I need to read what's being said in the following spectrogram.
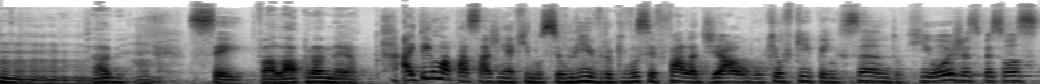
sabe? Sei. Falar para neto. Aí tem uma passagem aqui no seu livro que você fala de algo que eu fiquei pensando que hoje as pessoas,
